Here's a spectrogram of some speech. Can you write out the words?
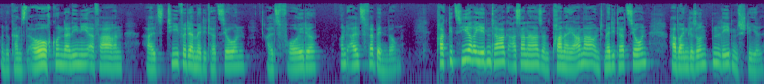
Und du kannst auch Kundalini erfahren als Tiefe der Meditation, als Freude und als Verbindung. Praktiziere jeden Tag Asanas und Pranayama und Meditation, habe einen gesunden Lebensstil.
